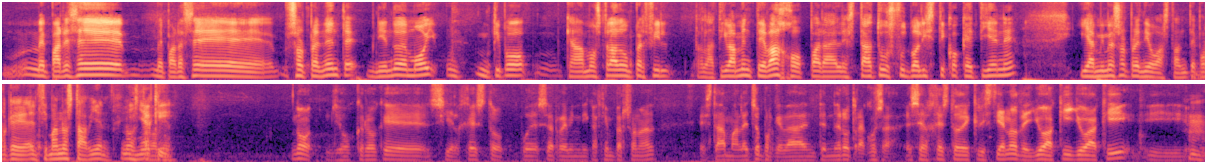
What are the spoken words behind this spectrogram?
Me parece, me parece sorprendente, viniendo de Moy, un, un tipo que ha mostrado un perfil relativamente bajo para el estatus futbolístico que tiene, y a mí me sorprendió bastante, porque encima no está bien. No Iñaki. bien. No, yo creo que si el gesto puede ser reivindicación personal, está mal hecho porque da a entender otra cosa. Es el gesto de Cristiano de yo aquí, yo aquí, y Hmm.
